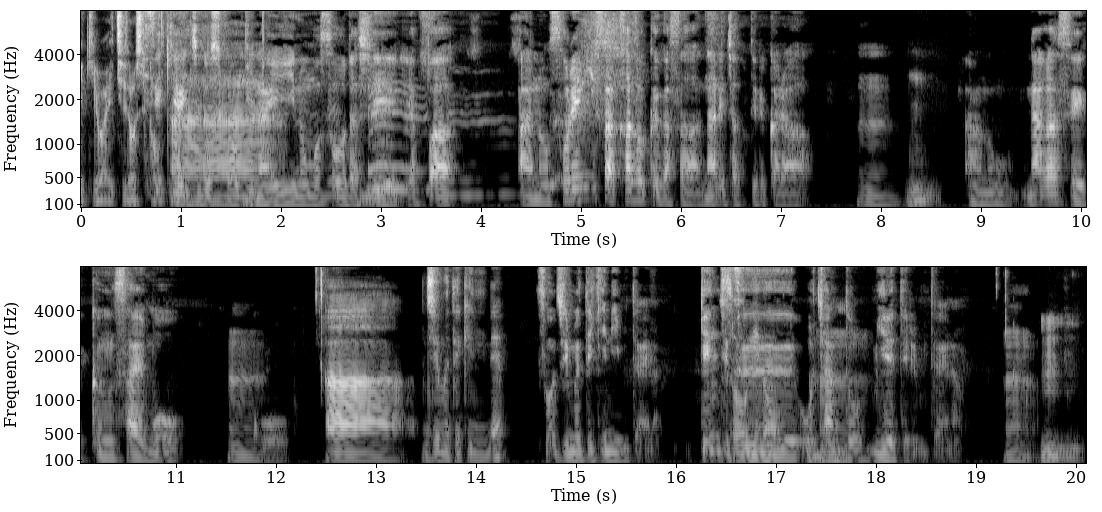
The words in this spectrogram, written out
跡は一度しか起き奇跡は一度しか起きないのもそうだし、やっぱ、あの、それにさ、家族がさ、慣れちゃってるから、うん。うん。あの、長瀬くんさえも、うん。こう、ああ、事務的にね。そう事務的にみたいな。現実をちゃんと見れてるみたいな。うん。うんうん。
